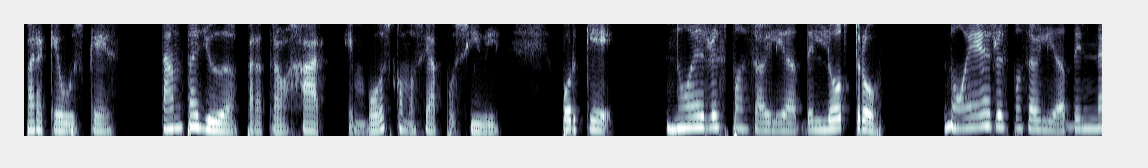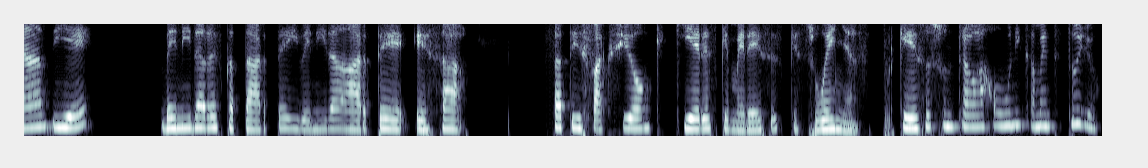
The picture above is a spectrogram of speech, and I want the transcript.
para que busques tanta ayuda para trabajar en vos como sea posible porque no es responsabilidad del otro no es responsabilidad de nadie venir a rescatarte y venir a darte esa satisfacción que quieres, que mereces, que sueñas, porque eso es un trabajo únicamente tuyo.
